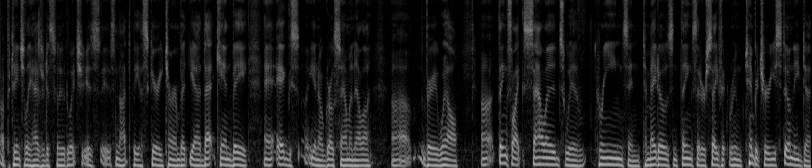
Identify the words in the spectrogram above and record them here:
a potentially hazardous food, which is is not to be a scary term, but yeah, that can be. Uh, eggs, you know, grow salmonella uh, very well. Uh, things like salads with greens and tomatoes and things that are safe at room temperature, you still need to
